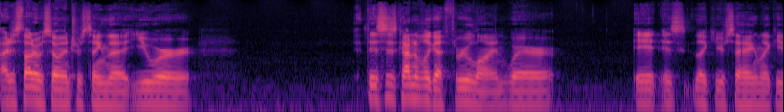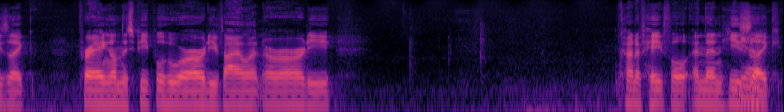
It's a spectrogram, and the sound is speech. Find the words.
I just thought it was so interesting that you were. This is kind of like a through line where it is like you're saying, like he's like preying on these people who are already violent or already kind of hateful, and then he's Yeah. like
